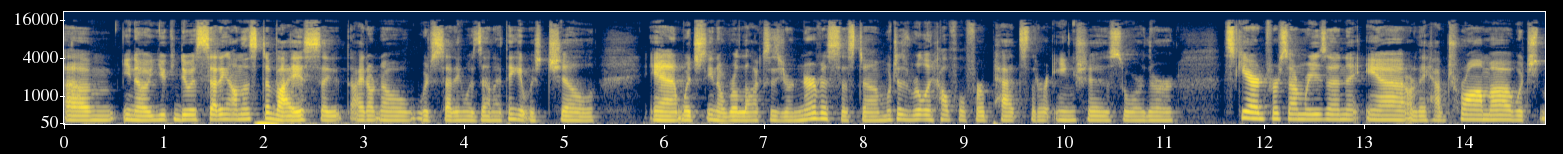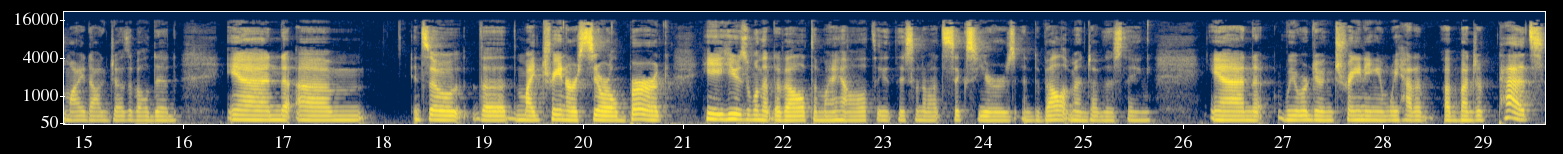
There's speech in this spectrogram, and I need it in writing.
um, you know you can do a setting on this device. I, I don't know which setting was done. I think it was chill, and which you know relaxes your nervous system, which is really helpful for pets that are anxious or they're scared for some reason, and or they have trauma, which my dog Jezebel did, and um, and so the my trainer Cyril Burke, he he was the one that developed the miHealth. They, they spent about six years in development of this thing, and we were doing training, and we had a, a bunch of pets.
